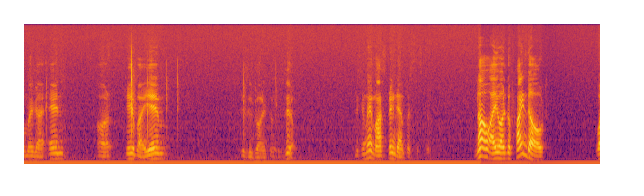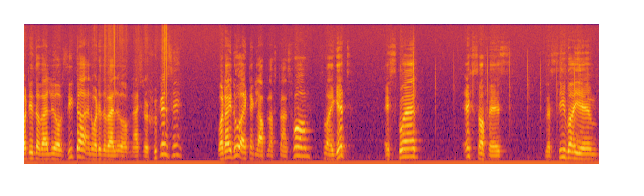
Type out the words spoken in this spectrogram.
omega n or k by m is equal to 0. This is my mass spring damper system. Now I want to find out what is the value of zeta and what is the value of natural frequency. What I do, I take Laplace transform. So I get a square x of s plus c by m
